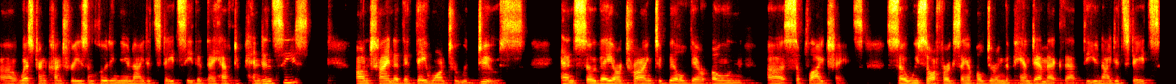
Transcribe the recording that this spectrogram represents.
uh, Western countries, including the United States, see that they have dependencies on China that they want to reduce. And so they are trying to build their own uh, supply chains. So we saw, for example, during the pandemic, that the United States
